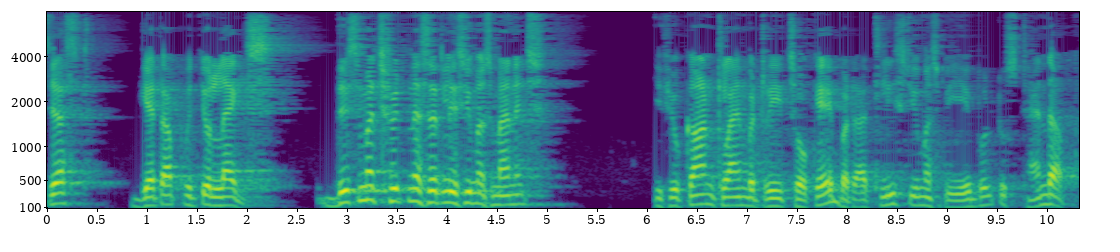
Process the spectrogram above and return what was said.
Just get up with your legs. This much fitness at least you must manage. If you can't climb a tree, it's okay, but at least you must be able to stand up.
